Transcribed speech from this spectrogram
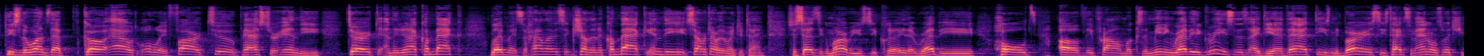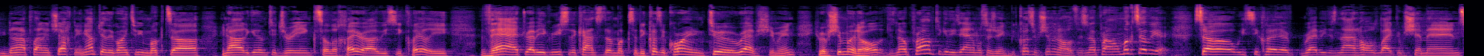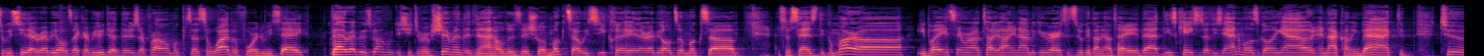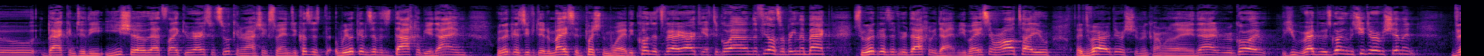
These are the ones that go out all the way far to pasture in the dirt, and they do not come back. They don't come back in the summertime or the wintertime. So says the Gemara, but you see clearly that Rebbe holds of the problem muktzah, meaning Rebbe agrees to this idea that these midbaris, these types of animals which you do not plan on shechting to, they're going to be muktzah. You're not allowed to give them to drink. So lechaira, we see clearly that Rebbe agrees to the concept of muktzah because according to Reb Shimon, Reb Shimon would hold that there's no problem to give these animals to drink because Reb Shimon holds there's no problem muktzah over here. So we see clearly that Rebbe does not hold like Reb Shimon. So we see that Rebbe holds like Rebbe Huda. There's a problem because that's why why before do we say that Rebbe was going with the sheet of Reb Shimon that did not hold his issue of muktzah? We see clearly here that Rebbe holds a muktzah. So says the Gemara, I'll tell you that these cases of these animals going out and not coming back to, to back into the Yishuv, that's like Yerais Vitzvuk. And Rashi explains because we look at it as if it's Dachab Yadayim, we look at it as if you did a mice and push them away. Because it's very hard, you have to go out in the fields and bring them back. So we look at it as if you're Dachab Yadayim. I'll tell you that we were going, he, Rebbe was going the sheet of Reb Shimon. He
